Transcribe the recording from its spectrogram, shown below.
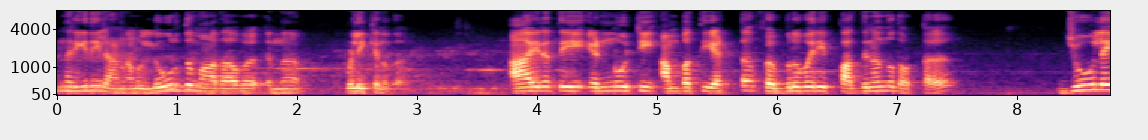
എന്ന രീതിയിലാണ് നമ്മൾ ലൂർദ് മാതാവ് എന്ന് വിളിക്കുന്നത്. ആയിരത്തി എണ്ണൂറ്റി അമ്പത്തി എട്ട് ഫെബ്രുവരി പതിനൊന്ന് തൊട്ട് ജൂലൈ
